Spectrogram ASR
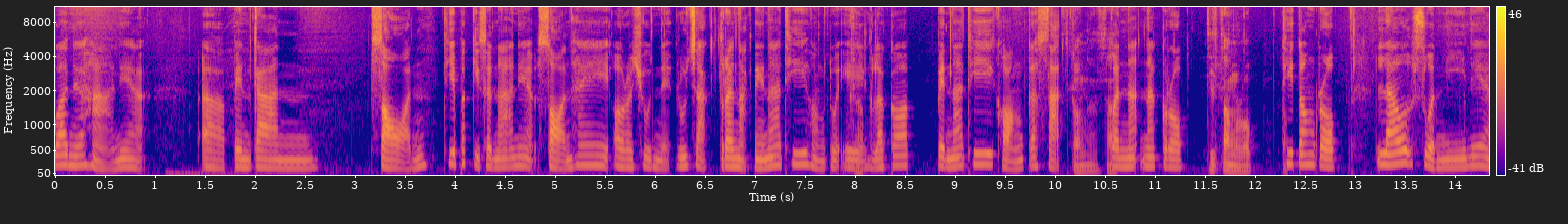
ว่าเนื้อหาเนี่ยเเป็นการสอนที่พระกิษณะเนี่ยสอนให้อรชุนเนี่ยรู้จักตระหนักในหน้าที่ของตัวเอง แล้วก็เป็นหน้าที่ของกษัตริย์ของกษัตริย์วันณนักรบที่ต้องรบ ที่ต้องรบ แล้วส่วนนี้เนี่ย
